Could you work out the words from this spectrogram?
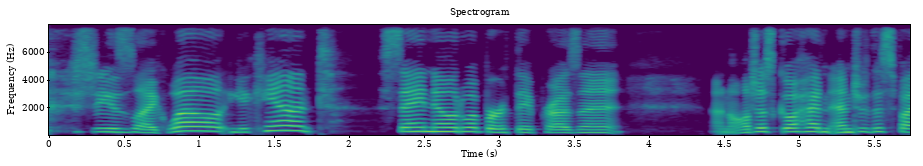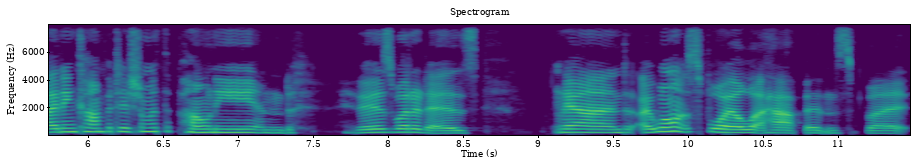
she's like, Well, you can't say no to a birthday present, and I'll just go ahead and enter this fighting competition with the pony, and it is what it is. And I won't spoil what happens, but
